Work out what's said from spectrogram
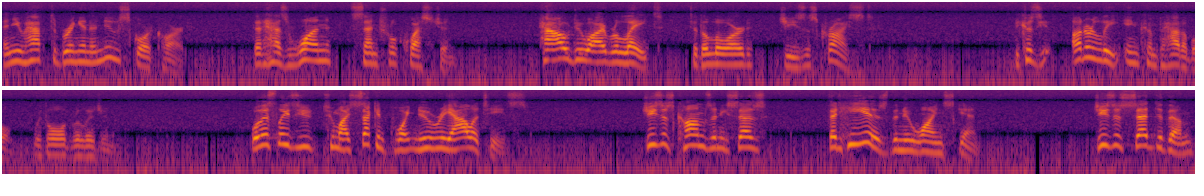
And you have to bring in a new scorecard that has one central question How do I relate to the Lord Jesus Christ? Because he's utterly incompatible with old religion. Well, this leads you to my second point new realities. Jesus comes and he says that he is the new wineskin. Jesus said to them,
